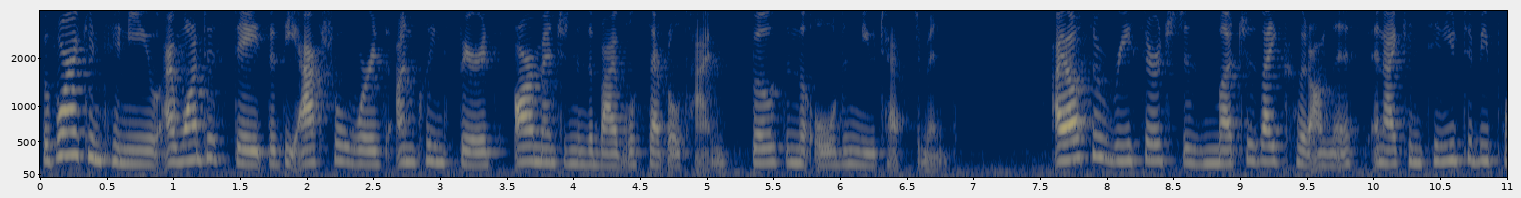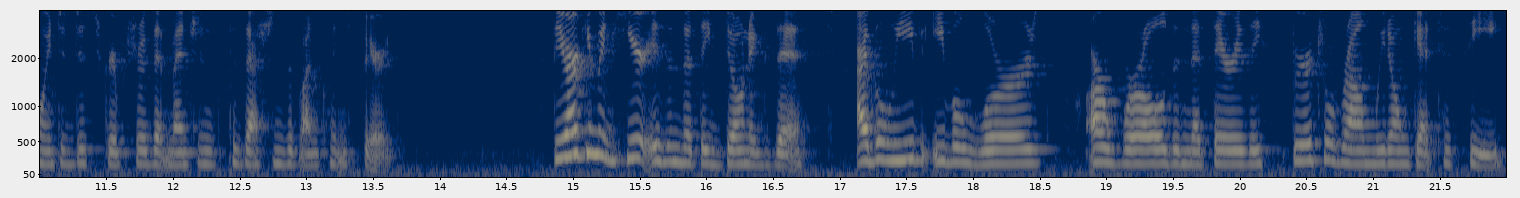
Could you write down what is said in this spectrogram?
Before I continue, I want to state that the actual words unclean spirits are mentioned in the Bible several times, both in the Old and New Testament. I also researched as much as I could on this, and I continued to be pointed to scripture that mentions possessions of unclean spirits. The argument here isn't that they don't exist. I believe evil lures our world and that there is a spiritual realm we don't get to see.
